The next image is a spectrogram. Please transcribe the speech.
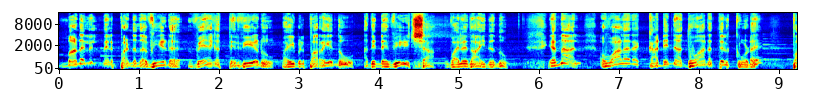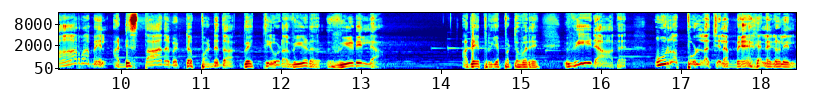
മണലിൽ മേൽ പണിത വീട് വേഗത്തിൽ വീണു. ബൈബിൾ പറയുന്നു അതിന്റെ വീഴ്ച വലുതായിരുന്നു എന്നാൽ വളരെ കഠിന അധ്വാനത്തിൽ കൂടെ പാറമേൽ അടിസ്ഥാനമിട്ട് പണിത വ്യക്തിയുടെ വീട് വീടില്ല. അതേ പ്രിയപ്പെട്ടവരെ വീഴാതെ ഉറപ്പുള്ള ചില മേഖലകളിൽ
